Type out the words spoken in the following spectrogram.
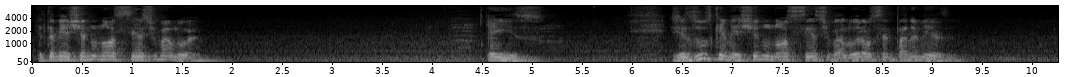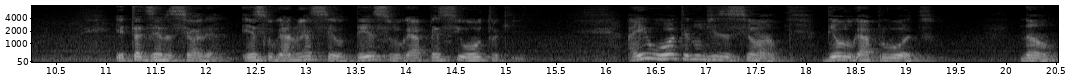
Ele está mexendo no nosso senso de valor. É isso. Jesus quer mexer no nosso senso de valor ao sentar na mesa. Ele está dizendo assim: olha, esse lugar não é seu, desse lugar para esse outro aqui. Aí o outro ele não diz assim, ó, deu lugar para o outro. Não.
